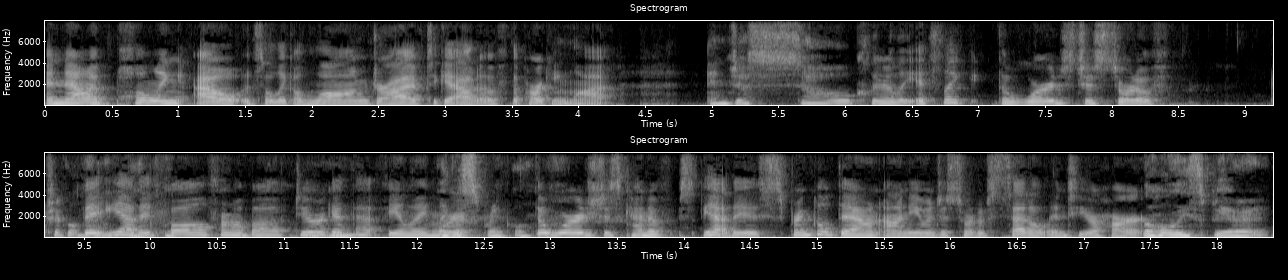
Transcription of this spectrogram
And now I'm pulling out. It's a, like a long drive to get out of the parking lot. And just so clearly, it's like the words just sort of Trickle they, yeah, they mm-hmm. fall from above. Do you ever get mm-hmm. that feeling like a sprinkle. the words just kind of yeah, they sprinkle down on you and just sort of settle into your heart? The Holy Spirit,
